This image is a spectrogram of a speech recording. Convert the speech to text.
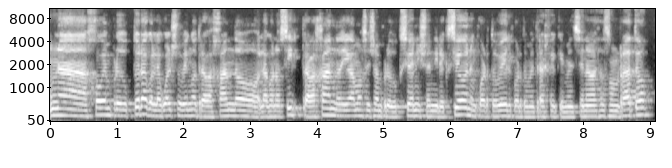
una joven productora con la cual yo vengo trabajando, la conocí trabajando, digamos, ella en producción y yo en dirección, en Cuarto B, el cortometraje que mencionabas hace un rato.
